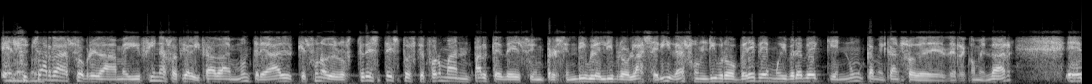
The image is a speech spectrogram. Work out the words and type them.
En su charla sobre la medicina socializada en Montreal, que es uno de los tres textos que forman parte de su imprescindible libro Las heridas, un libro breve, muy breve, que nunca me canso de, recomendar, eh,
